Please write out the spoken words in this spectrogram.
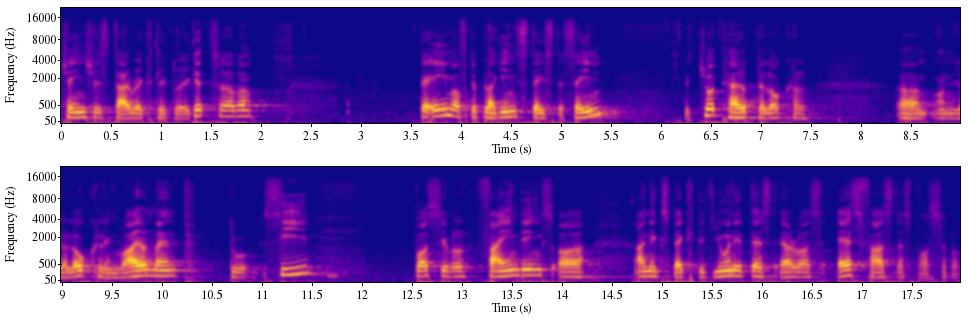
changes directly to a Git server. The aim of the plugin stays the same. It should help the local, um, on your local environment to see possible findings or unexpected unit test errors as fast as possible.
